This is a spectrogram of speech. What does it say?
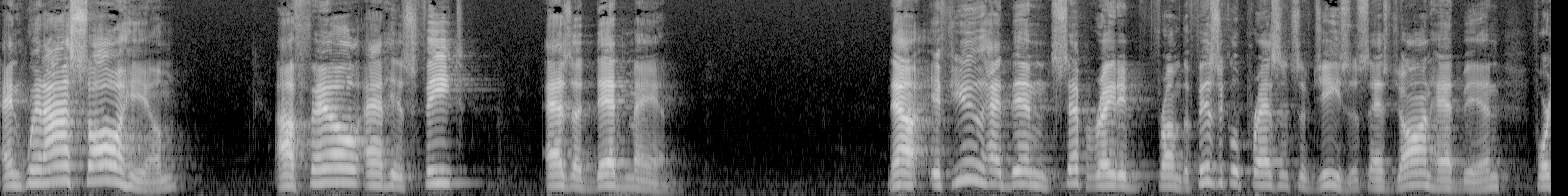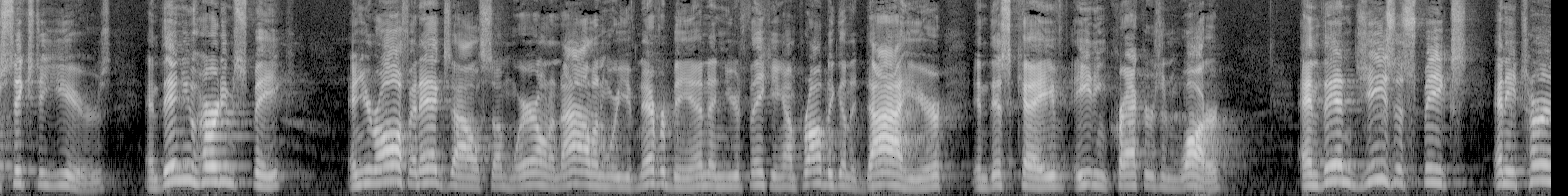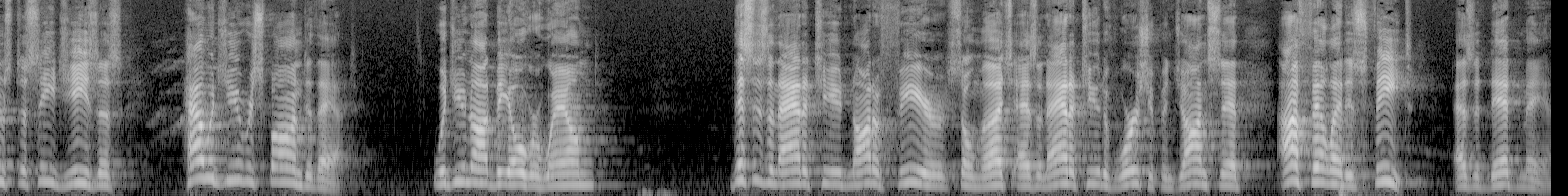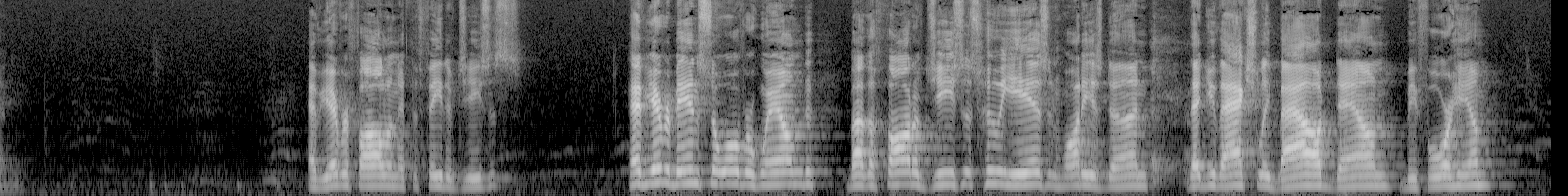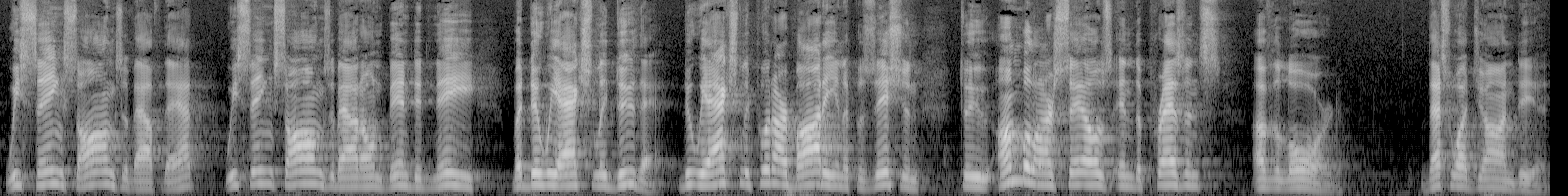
And when I saw him, I fell at his feet as a dead man. Now, if you had been separated from the physical presence of Jesus, as John had been for 60 years, and then you heard him speak, and you're off in exile somewhere on an island where you've never been, and you're thinking, I'm probably going to die here in this cave eating crackers and water. And then Jesus speaks, and he turns to see Jesus. How would you respond to that? Would you not be overwhelmed? This is an attitude not of fear so much as an attitude of worship. And John said, I fell at his feet as a dead man. Have you ever fallen at the feet of Jesus? Have you ever been so overwhelmed by the thought of Jesus, who he is, and what he has done, that you've actually bowed down before him? We sing songs about that. We sing songs about on bended knee but do we actually do that? Do we actually put our body in a position to humble ourselves in the presence of the Lord? That's what John did.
